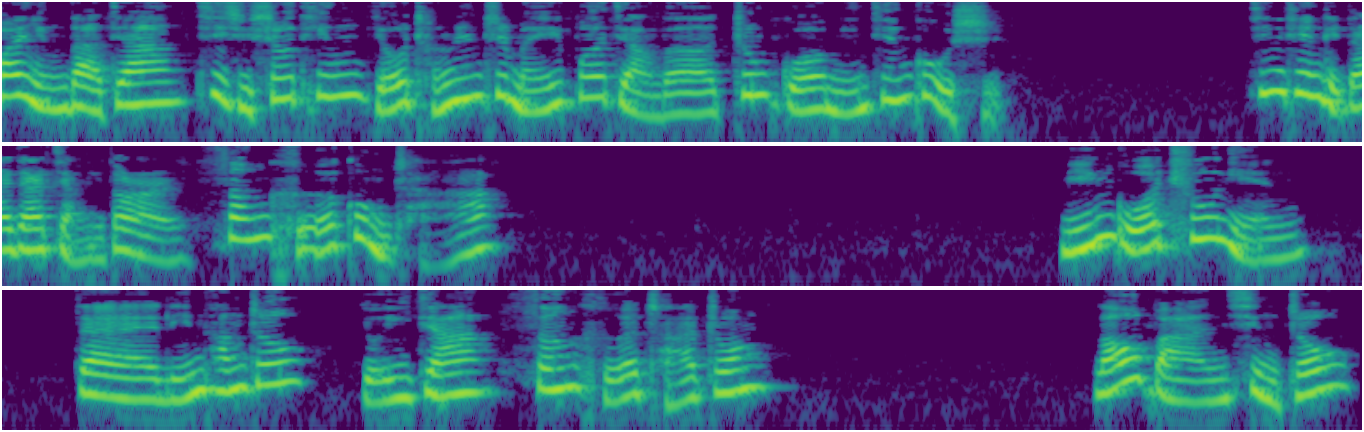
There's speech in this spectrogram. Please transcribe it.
欢迎大家继续收听由成人之美播讲的中国民间故事。今天给大家讲一段三河贡茶。民国初年，在临塘州有一家三河茶庄，老板姓周。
